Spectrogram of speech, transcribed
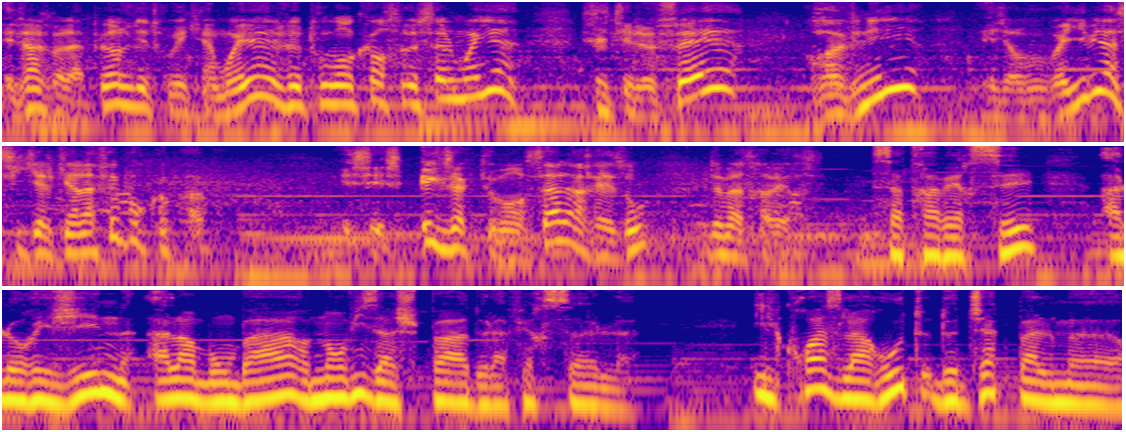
et vaincre la peur, je n'ai trouvé qu'un moyen, et je trouve encore le seul moyen. C'était le faire, revenir, et dire, vous voyez bien, si quelqu'un l'a fait, pourquoi pas Et c'est exactement ça la raison de ma traversée. Sa traversée, à l'origine, Alain Bombard n'envisage pas de la faire seul. Il croise la route de Jack Palmer,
